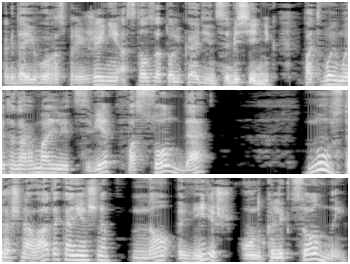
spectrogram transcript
когда его распоряжении остался только один собеседник. «По-твоему, это нормальный цвет, фасон, да?» «Ну, страшновато, конечно, но, видишь, он коллекционный».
